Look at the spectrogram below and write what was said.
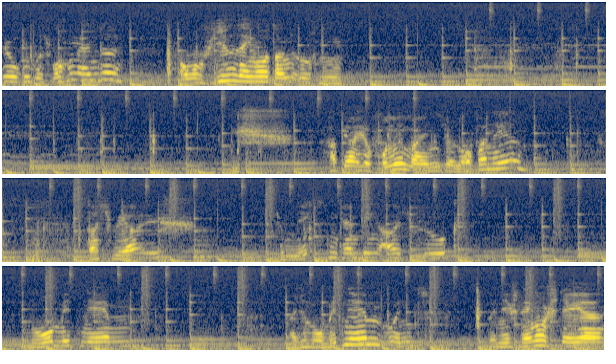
es auch übers Wochenende, aber viel länger dann auch nie. Habe ja hier vorne mein Solarpanel. Das werde ich zum nächsten Campingausflug nur mitnehmen. Also nur mitnehmen und wenn ich länger stehe,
